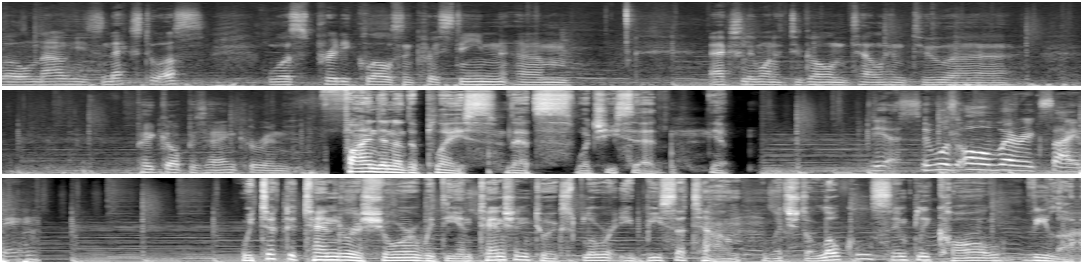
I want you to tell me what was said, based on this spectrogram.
well now he's next to us, was pretty close. And Christine um, actually wanted to go and tell him to uh, pick up his anchor and Find another place, that's what she said. Yep. Yes, it was all very exciting. We took the tender ashore with the intention to explore Ibiza town, which the locals simply call Vila.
